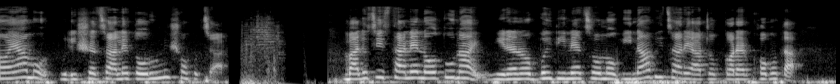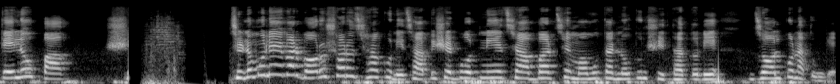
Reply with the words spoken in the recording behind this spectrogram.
নয়ামোড় পুলিশের চালে তরুণী সহ চার। বালুচিস্তানে নতুন আইন, নিরানব্বই দিনের জন্য বিনা বিচারে আটক করার ক্ষমতা পেল পাক তৃণমূলে এবার বড় সড় ঝাঁকুনি, ছাব্বিশের ভোট নিয়ে চাপ বাড়ছে মমতার নতুন সিদ্ধান্ত নিয়ে জল্পনা তুঙ্গে।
